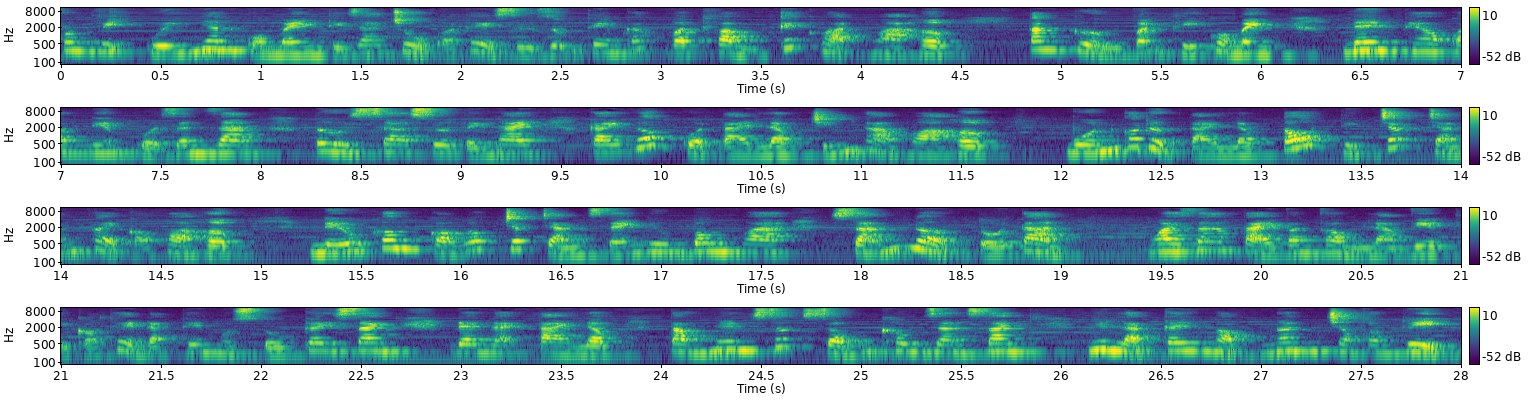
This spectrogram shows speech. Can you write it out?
phương vị quý nhân của mình thì gia chủ có thể sử dụng thêm các vật phẩm kích hoạt hòa hợp, tăng cường vận khí của mình. Nên theo quan niệm của dân gian, từ xa xưa tới nay, cái gốc của tài lộc chính là hòa hợp. Muốn có được tài lộc tốt thì chắc chắn phải có hòa hợp. Nếu không có gốc chắc chắn sẽ như bông hoa, sáng nở tối tàn, Ngoài ra tại văn phòng làm việc thì có thể đặt thêm một số cây xanh đem lại tài lộc, tạo nên sức sống không gian xanh như là cây ngọc ngân trong phong thủy.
